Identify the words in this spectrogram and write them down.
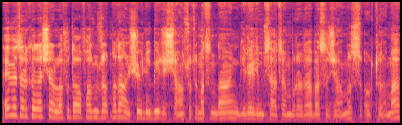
Evet arkadaşlar lafı daha fazla uzatmadan şöyle bir şans otomatından girelim zaten burada basacağımız ortalama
